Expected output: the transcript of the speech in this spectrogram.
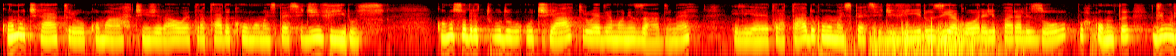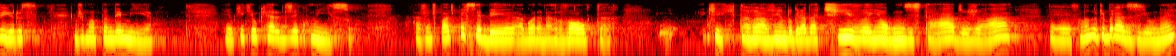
como o teatro, como a arte em geral é tratada como uma espécie de vírus. Como sobretudo o teatro é demonizado, né? Ele é tratado como uma espécie de vírus e agora ele paralisou por conta de um vírus, de uma pandemia. E o que, que eu quero dizer com isso? A gente pode perceber agora na volta que estava havendo gradativa em alguns estados já, é, falando de Brasil, né?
